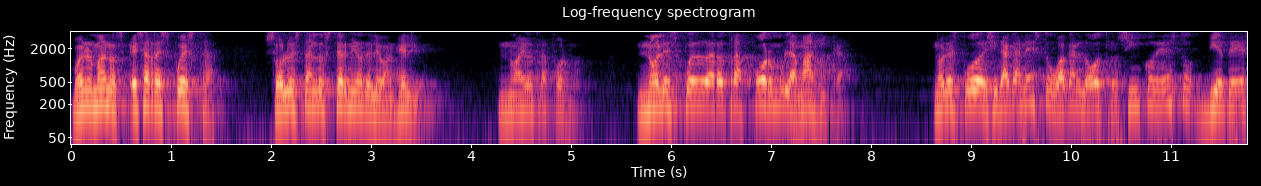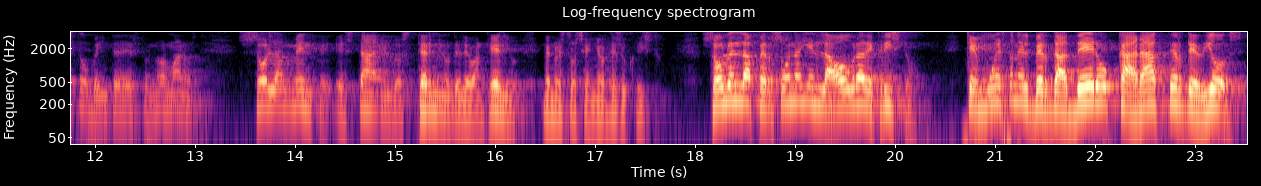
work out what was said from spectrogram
Bueno, hermanos, esa respuesta solo está en los términos del Evangelio. No hay otra forma. No les puedo dar otra fórmula mágica. No les puedo decir hagan esto o hagan lo otro. Cinco de esto, diez de esto, veinte de esto. No, hermanos solamente está en los términos del Evangelio de nuestro Señor Jesucristo. Solo en la persona y en la obra de Cristo, que muestran el verdadero carácter de Dios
